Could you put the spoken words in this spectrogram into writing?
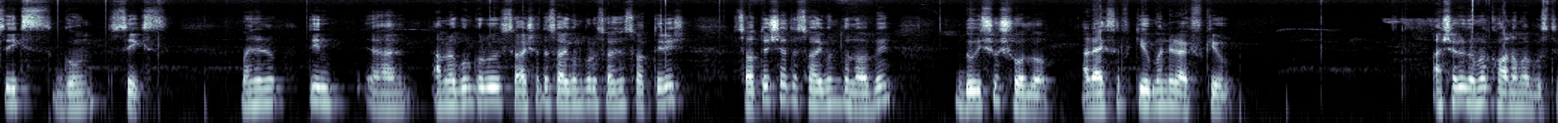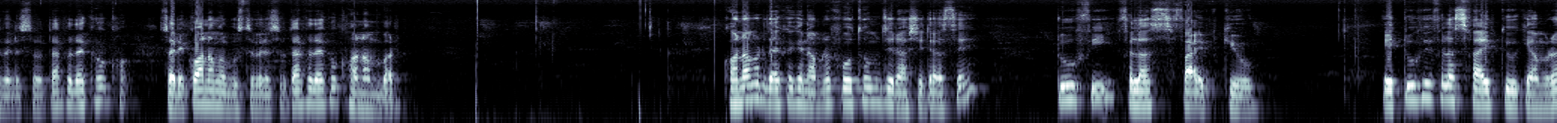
সিক্স গুণ সিক্স মানে হলো তিন আমরা গুণ করব ছয়ের সাথে ছয় গুণ করব ছয়শো ছত্রিশ। ছত্রিশ সাথে ছয় গুণ করলে হবে দুইশো ষোলো। আর এক্সের কিউব মানে এক্স কিউব আশা করি তোমরা খ নম্বর বুঝতে পেরেছ। তারপর দেখো সরি ক নম্বর বুঝতে পেরেছ। তারপর দেখো খ নম্বর। নম্বর দেখো এখানে আমরা প্রথম যে রাশিটা আছে two phi plus five Q এই টু ফি প্লাস ফাইভ কিউকে আমরা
